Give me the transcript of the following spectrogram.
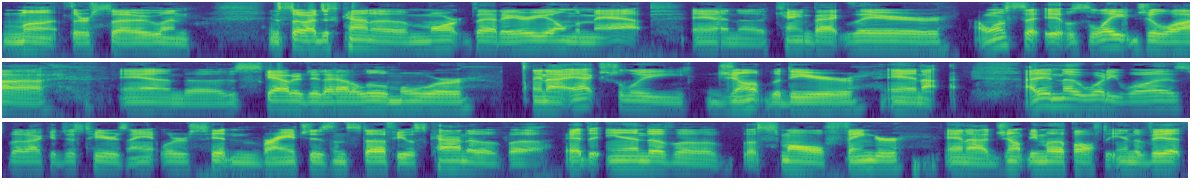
month or so, and and so I just kind of marked that area on the map and uh, came back there. I want to say it was late July and uh, scouted it out a little more. And I actually jumped the deer, and I, I didn't know what he was, but I could just hear his antlers hitting branches and stuff. He was kind of uh, at the end of a, a small finger, and I jumped him up off the end of it.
